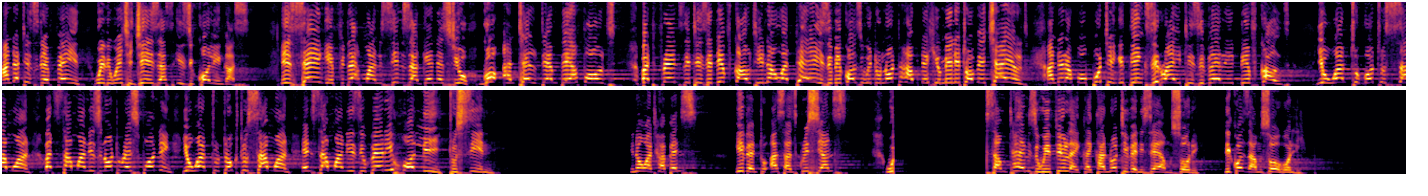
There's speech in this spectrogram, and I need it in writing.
And that is the faith with which Jesus is calling us. He's saying, if that man sins against you, go and tell them their fault. But, friends, it is difficult in our days because we do not have the humility of a child. And therefore, putting things right is very difficult. You want to go to someone, but someone is not responding. You want to talk to someone, and someone is very holy to sin. You know what happens? Even to us as Christians, sometimes we feel like I cannot even say I'm sorry because I'm so holy.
